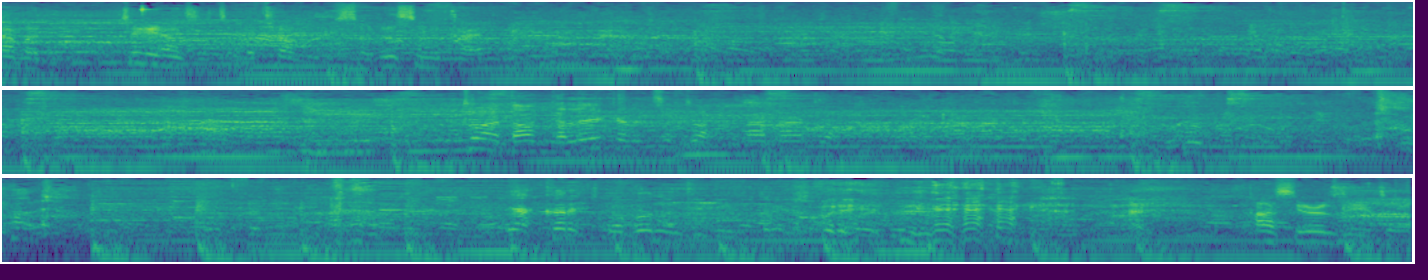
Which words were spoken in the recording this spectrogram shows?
看吧，这个样子怎么跳舞？手都松开。转，到开来，开来，转转，慢慢转。呀，可以，我不能进去。不对，他是有点热做的。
